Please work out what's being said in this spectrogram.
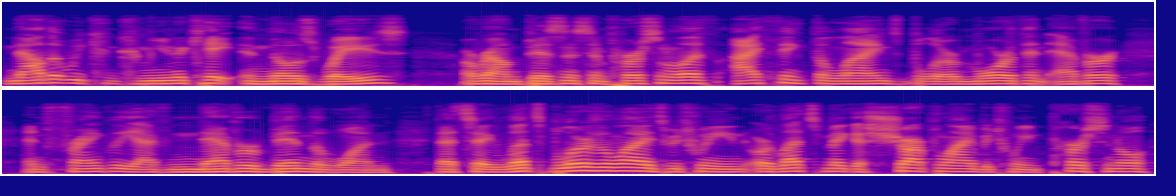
now that we can communicate in those ways around business and personal life, I think the lines blur more than ever. And frankly, I've never been the one that say, let's blur the lines between, or let's make a sharp line between personal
